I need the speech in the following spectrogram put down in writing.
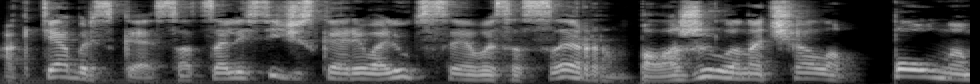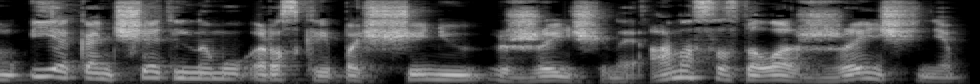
Октябрьская социалистическая революция в СССР положила начало полному и окончательному раскрепощению женщины. Она создала женщине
